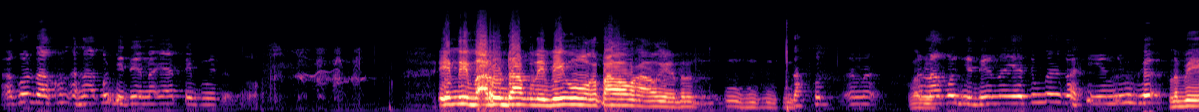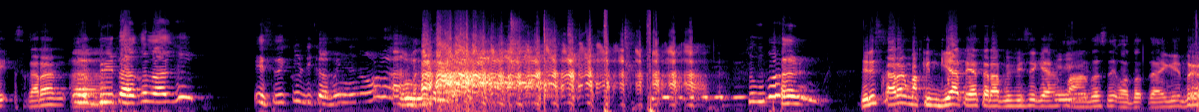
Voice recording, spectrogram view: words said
aku takut anakku jadi anak yatim gitu Ini baru dark nih, bingung mau ketawa nggak oke terus. Takut anak Bagus. anakku jadi anak yatim kan kasihan juga Lebih sekarang eh, lebih takut lagi istriku dikawinin orang sumpah jadi sekarang makin giat ya terapi fisik ya. Iya. Pantes nih otot kayak gitu.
